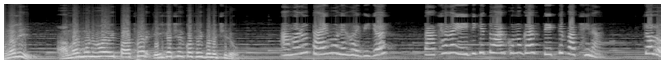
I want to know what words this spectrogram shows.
সোনালি আমার মনে হয় ওই পাথর এই গাছের কথাই বলেছিল। আমারও তাই মনে হয় বিজয়। তাছাড়া এইদিকে তো আর কোনো গাছ দেখতে পাচ্ছি না। চলো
